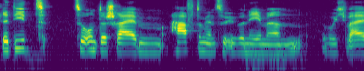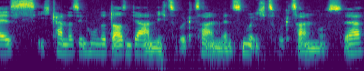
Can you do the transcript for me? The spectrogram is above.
Kredit zu unterschreiben, Haftungen zu übernehmen, wo ich weiß, ich kann das in 100.000 Jahren nicht zurückzahlen, wenn es nur ich zurückzahlen muss, ja.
